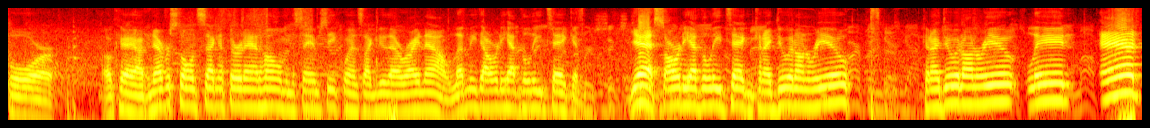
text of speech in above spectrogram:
four. Okay, I've never stolen second, third, and home in the same sequence. I can do that right now. Let me already have the lead taken. Yes, already have the lead taken. Can I do it on Ryu? Can I do it on Ryu? Lead and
